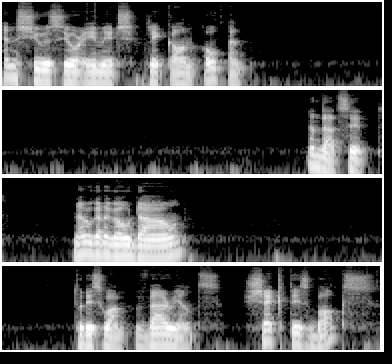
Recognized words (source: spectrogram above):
And choose your image, click on open. And that's it. Now we're gonna go down to this one, variants. Check this box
